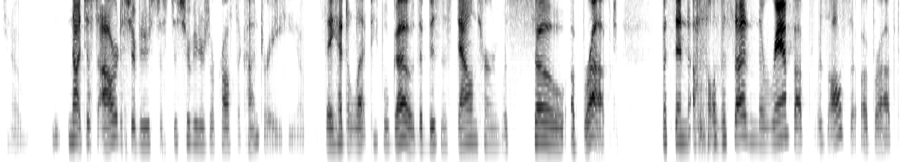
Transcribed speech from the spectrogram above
you know, not just our distributors, just distributors across the country, you know, they had to let people go. The business downturn was so abrupt. But then all of a sudden the ramp up was also abrupt.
